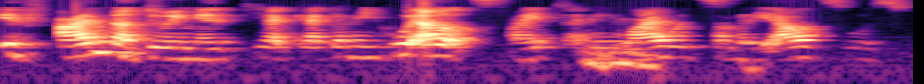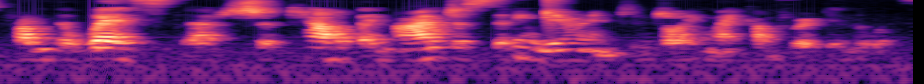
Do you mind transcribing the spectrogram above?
if I'm not doing it, like like I mean, who else, right? I mean, mm-hmm. why would somebody else who's from the West uh, should help? And I'm just sitting there and enjoying my comfort in the woods.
